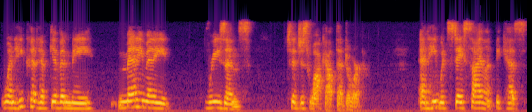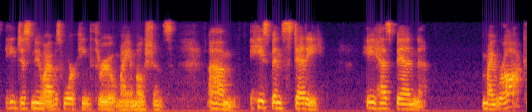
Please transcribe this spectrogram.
when he could have given me many, many reasons to just walk out that door. And he would stay silent because he just knew I was working through my emotions. Um, he's been steady. He has been my rock.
